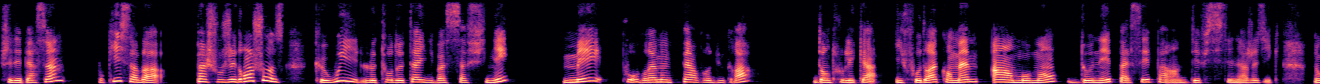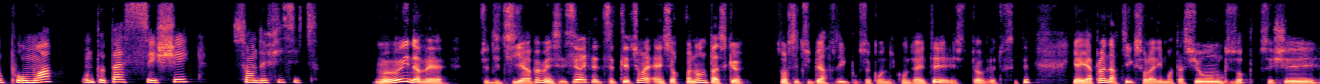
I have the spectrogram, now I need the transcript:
Chez des personnes pour qui ça va pas changer grand chose que oui le tour de taille il va s'affiner mais pour vraiment perdre du gras, dans tous les cas, il faudra quand même à un moment donné passer par un déficit énergétique. Donc pour moi, on ne peut pas sécher sans déficit. Oui, non, mais je détille un peu, mais c'est vrai que cette question est surprenante parce que sur le site Superphysique, pour ceux qui ont, déjà été, et j'espère que vous avez tous été, il y a, plein d'articles sur l'alimentation, que ce soit pour sécher,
